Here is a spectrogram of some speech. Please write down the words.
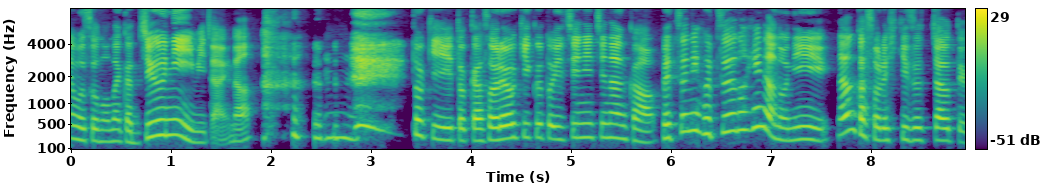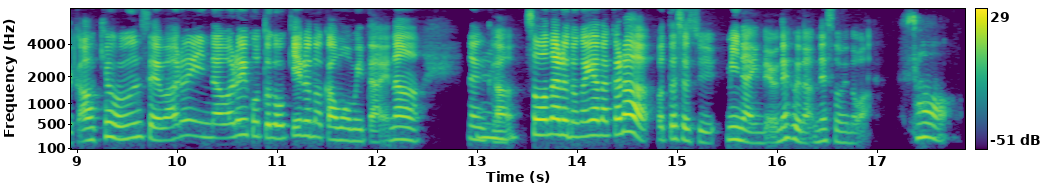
でもそのなんか12位みたいなうん、時とかそれを聞くと一日なんか別に普通の日なのになんかそれ引きずっちゃうっていうか、あ、今日運勢悪いんだ、悪いことが起きるのかもみたいな、なんか、そうなるのが嫌だから、私たち見ないんだよね、普段ね、そういうのは。そう。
